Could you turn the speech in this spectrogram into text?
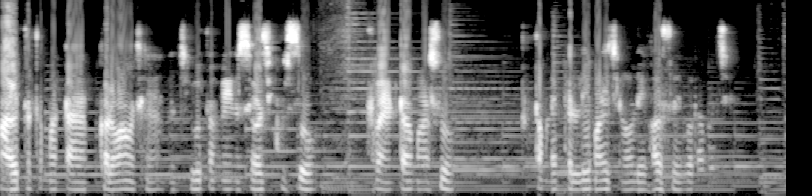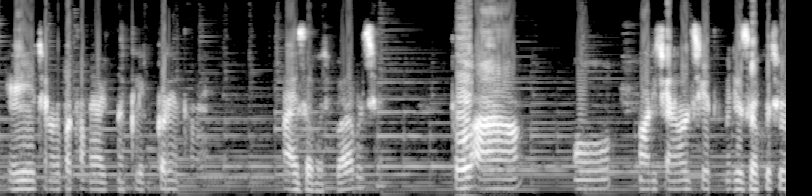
આવી રીતે તમારે ટાઈપ કરવાનો છે જો તમે એને સર્ચ કરશો એન્ટર મારશો તો તમને પહેલી મારી ચેનલ દેખાશે બરાબર છે એ ચેનલ પર તમે આ રીતના ક્લિક કરીને તમે આવી શકો છો બરાબર છે તો આ હું મારી ચેનલ છે તમે જોઈ શકો છો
